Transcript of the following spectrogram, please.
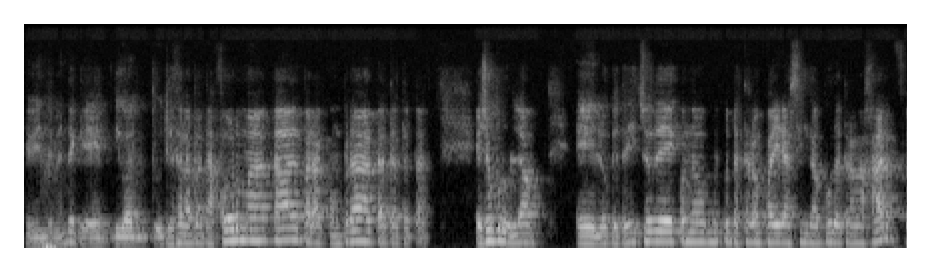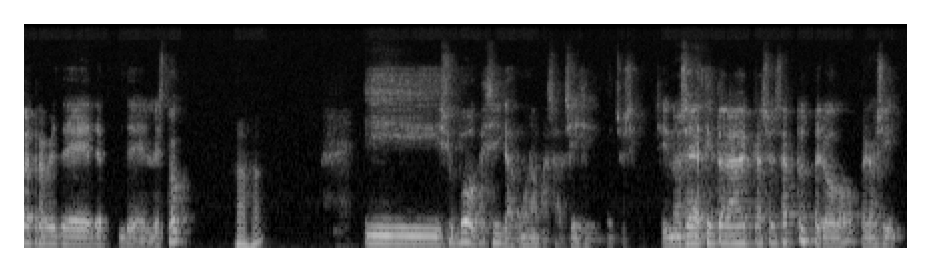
evidentemente, que digo, utiliza la plataforma tal para comprar, tal, tal, tal, tal. Eso por un lado. Eh, lo que te he dicho de cuando me contactaron para ir a Singapur a trabajar fue a través del de, stock. Ajá. Y supongo que sí, que alguna más. Sí, sí, de hecho sí. sí no sé decirte los casos exactos, pero, pero sí.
